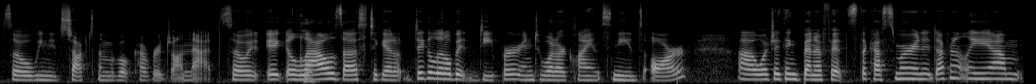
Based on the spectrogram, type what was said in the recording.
So we need to talk to them about coverage on that. So it, it allows us to get dig a little bit deeper into what our clients' needs are uh, which I think benefits the customer and it definitely um,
